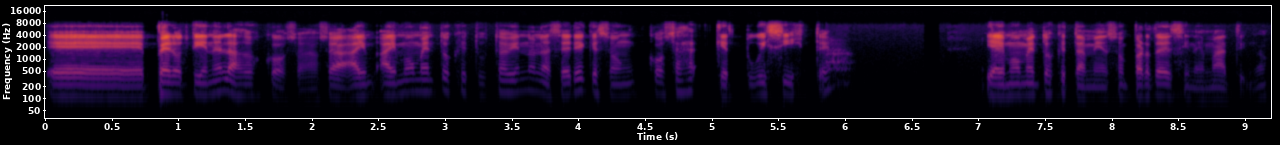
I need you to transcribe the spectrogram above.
eh, pero tiene las dos cosas. O sea, hay, hay momentos que tú estás viendo en la serie que son cosas que tú hiciste y hay momentos que también son parte del cinematic, ¿no?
